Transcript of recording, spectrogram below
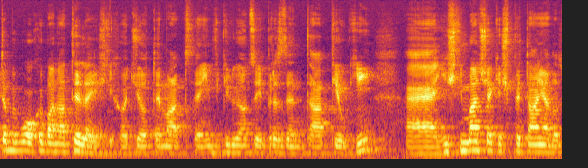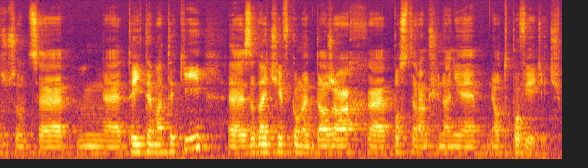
to by było chyba na tyle, jeśli chodzi o temat inwigilującej prezydenta piłki. E, jeśli macie jakieś pytania dotyczące mm, tej tematyki, e, zadajcie je w komentarzach, e, postaram się na nie odpowiedzieć.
